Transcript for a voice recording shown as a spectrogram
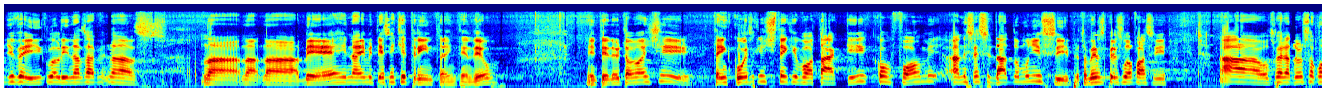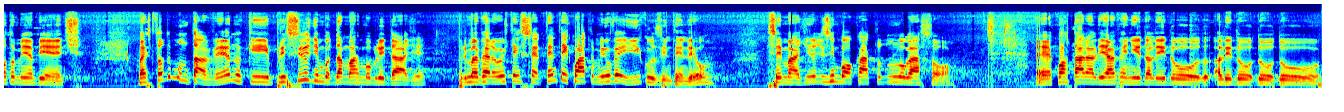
de veículo ali nas, nas- na, na- na BR e na MT-130, entendeu? Entendeu? Então a gente tem coisa que a gente tem que votar aqui conforme a necessidade do município. Talvez as pessoas falem assim, ah, os vereadores são contra o meio ambiente. Mas todo mundo está vendo que precisa de dar mais mobilidade. Primavera hoje tem 74 mil veículos, entendeu? Você imagina desembocar tudo num lugar só. É, cortaram ali a avenida ali do, ali do, do, do,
